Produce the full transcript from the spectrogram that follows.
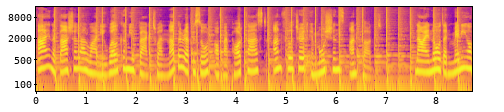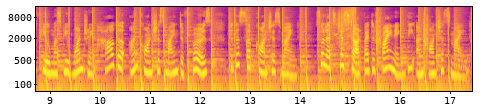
I, Natasha Lalwani, welcome you back to another episode of my podcast, Unfiltered Emotions Unplugged. Now, I know that many of you must be wondering how the unconscious mind differs to the subconscious mind. So, let's just start by defining the unconscious mind.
